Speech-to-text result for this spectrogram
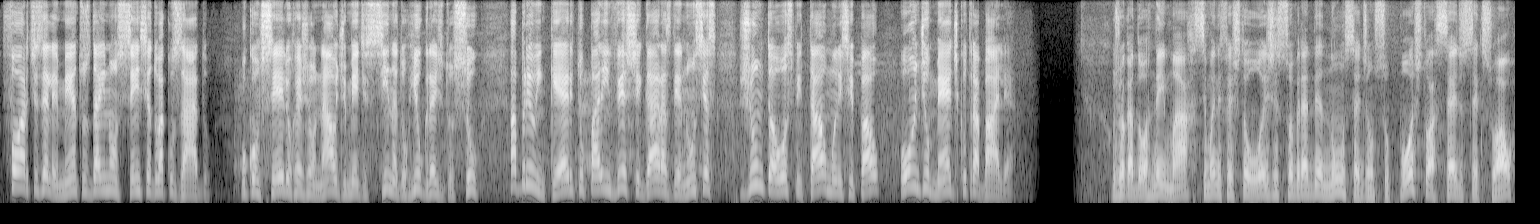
fortes elementos da inocência do acusado. O Conselho Regional de Medicina do Rio Grande do Sul abriu inquérito para investigar as denúncias junto ao Hospital Municipal onde o médico trabalha. O jogador Neymar se manifestou hoje sobre a denúncia de um suposto assédio sexual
